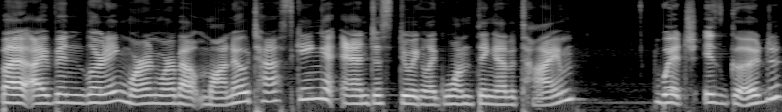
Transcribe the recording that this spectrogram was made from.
but I've been learning more and more about monotasking and just doing like one thing at a time which is good.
